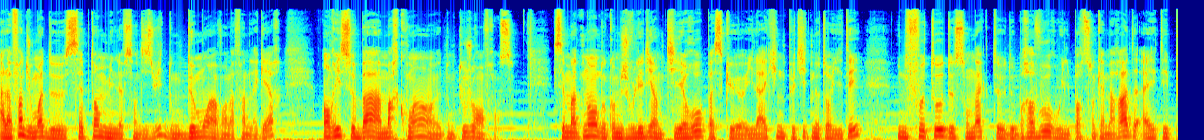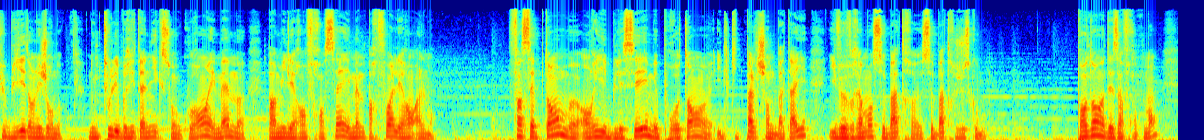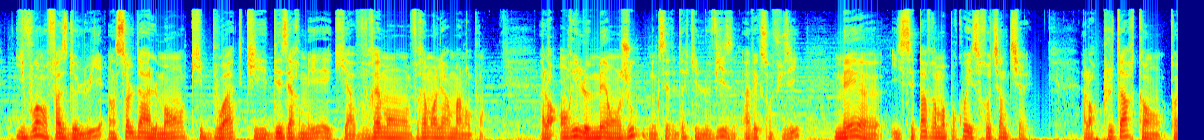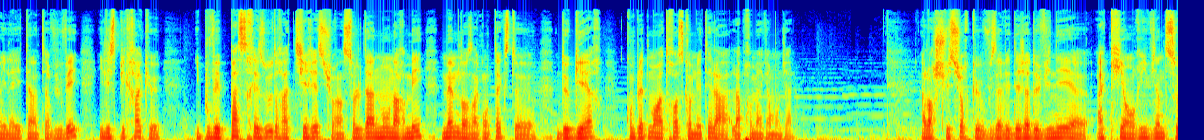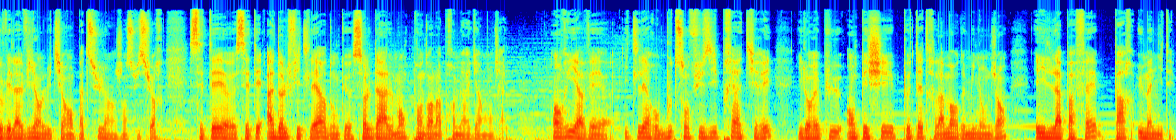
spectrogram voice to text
À la fin du mois de septembre 1918, donc deux mois avant la fin de la guerre, Henri se bat à Marcoing, donc toujours en France. C'est maintenant, comme je vous l'ai dit, un petit héros parce qu'il a acquis une petite notoriété. Une photo de son acte de bravoure où il porte son camarade a été publiée dans les journaux. Donc tous les Britanniques sont au courant et même parmi les rangs français et même parfois les rangs allemands. Fin septembre, Henri est blessé, mais pour autant, il quitte pas le champ de bataille, il veut vraiment se battre, se battre jusqu'au bout. Pendant un des affrontements, il voit en face de lui un soldat allemand qui boite, qui est désarmé et qui a vraiment, vraiment l'air mal en point. Alors Henri le met en joue, donc c'est-à-dire qu'il le vise avec son fusil, mais euh, il ne sait pas vraiment pourquoi il se retient de tirer. Alors plus tard, quand, il a été interviewé, il expliquera que il pouvait pas se résoudre à tirer sur un soldat non armé, même dans un contexte euh, de guerre complètement atroce comme l'était la, Première Guerre mondiale. Alors je suis sûr que vous avez déjà deviné euh, à qui Henri vient de sauver la vie en lui tirant pas dessus, hein, j'en suis sûr. C'était Adolf Hitler, donc soldat allemand pendant la Première Guerre mondiale. Henri avait euh, Hitler au bout de son fusil prêt à tirer, il aurait pu empêcher peut-être la mort de millions de gens, et il l'a pas fait par humanité.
